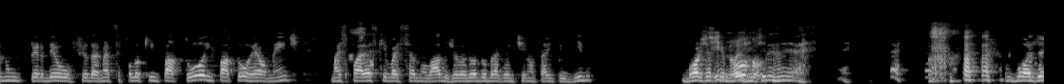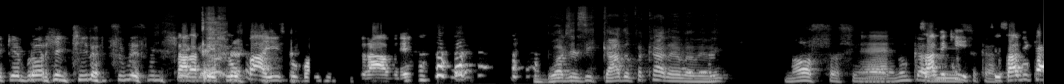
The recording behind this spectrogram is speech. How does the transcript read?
não perder o fio da meta, você falou que empatou, empatou realmente, mas parece que vai ser anulado. O jogador do Bragantino está impedido. Borja de quebrou novo? a Argentina. o Borja quebrou a Argentina antes mesmo de chegar. O cara fechou o país pro Borja entrar, velho. O Borja é zicado pra caramba, velho. Nossa senhora, é. nunca sabe vi que, isso, cara. Você sabe que a,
